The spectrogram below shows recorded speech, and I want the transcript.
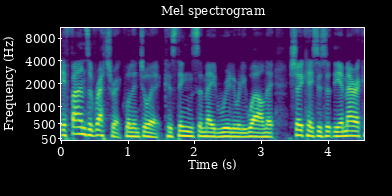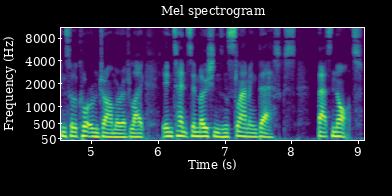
if fans of rhetoric will enjoy it because things are made really really well, and it showcases that the American sort of courtroom drama of like intense emotions and slamming desks. That's not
